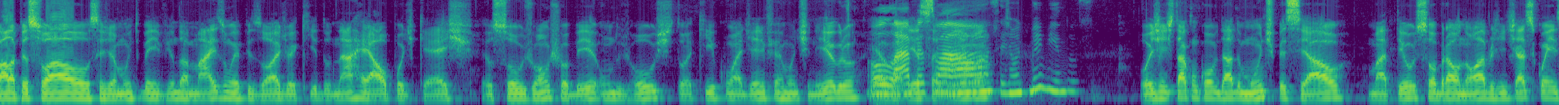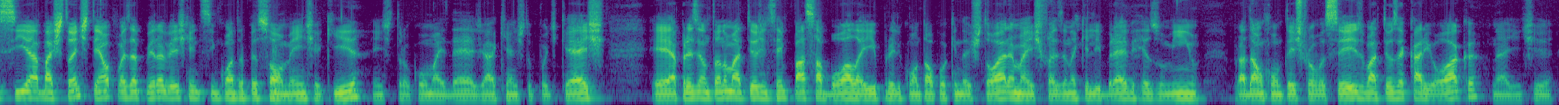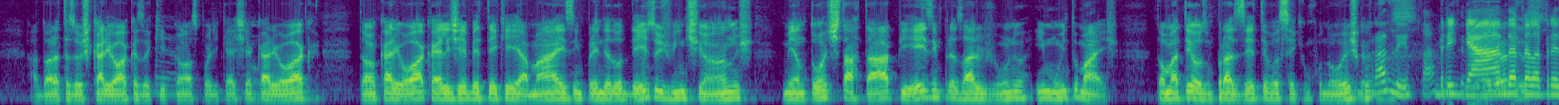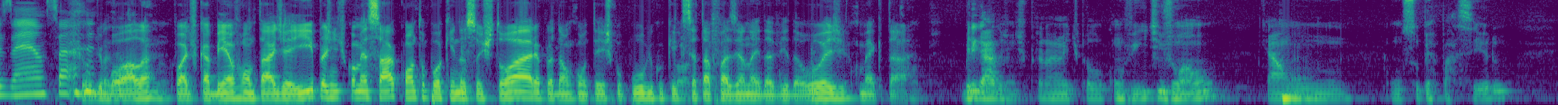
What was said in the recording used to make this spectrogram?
Fala pessoal, seja muito bem-vindo a mais um episódio aqui do Na Real Podcast. Eu sou o João Chobê, um dos hosts. Estou aqui com a Jennifer Montenegro Olá, e pessoal. Lima. Sejam muito bem-vindos. Hoje a gente está com um convidado muito especial, Matheus Sobral Nobre. A gente já se conhecia há bastante tempo, mas é a primeira vez que a gente se encontra pessoalmente aqui. A gente trocou uma ideia já aqui antes do podcast. É, apresentando o Matheus, a gente sempre passa a bola aí para ele contar um pouquinho da história, mas fazendo aquele breve resuminho para dar um contexto para vocês. O Matheus é carioca, né? A gente adora trazer os cariocas aqui, porque o nosso podcast é carioca. Então, é carioca, LGBTQIA+, empreendedor desde os 20 anos, mentor de startup, ex-empresário júnior e muito mais. Então, Matheus, um prazer ter você aqui conosco. Prazer, tá? Obrigada pela presença. Show de bola. Pode ficar bem à vontade aí. Pra gente começar, conta um pouquinho da sua história, para dar um contexto pro público, o que, que você tá fazendo aí da vida hoje, como é que tá? Obrigado, gente, primeiramente pelo convite. João, que é um, um super parceiro.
